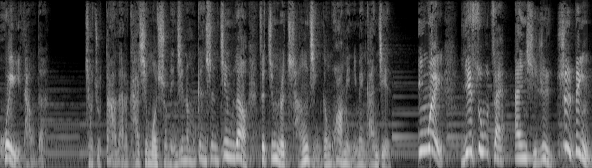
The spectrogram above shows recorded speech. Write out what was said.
会堂的，叫主大大的开心我们属灵眼，让我们更深进入到这进入的场景跟画面里面看见。因为耶稣在安息日治病，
